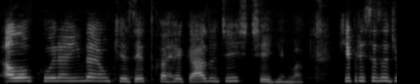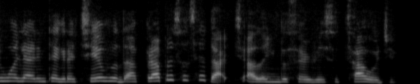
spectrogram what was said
a loucura ainda é um quesito carregado de estigma, que precisa de um olhar integrativo da própria sociedade, além do serviço de saúde.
